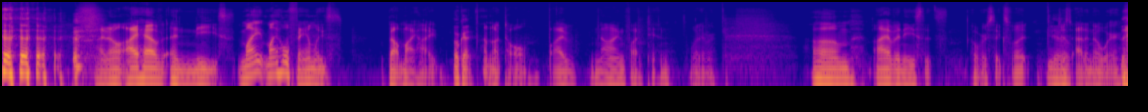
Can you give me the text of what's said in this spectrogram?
I know. I have a niece. My my whole family's about my height. okay. I'm not tall. Five nine, five ten, whatever. Um, I have a niece that's over six foot, Yeah. just out of nowhere.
